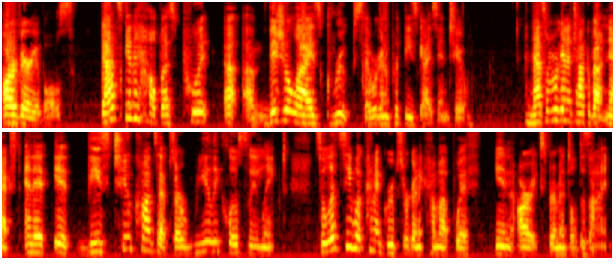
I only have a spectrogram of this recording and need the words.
our variables, that's going to help us put, uh, um, visualize groups that we're going to put these guys into. And that's what we're going to talk about next. And it, it, these two concepts are really closely linked. So let's see what kind of groups we're going to come up with in our experimental design.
